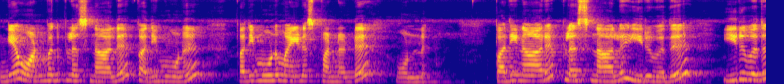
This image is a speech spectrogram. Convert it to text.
இங்கே ஒன்பது ப்ளஸ் நாலு பதிமூணு. பதிமூணு மைனஸ் பன்னெண்டு ஒன்று பதினாறு ப்ளஸ் நாலு இருபது. இருபது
